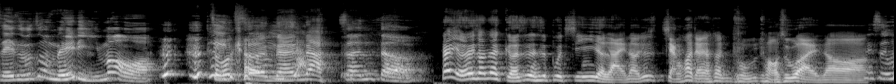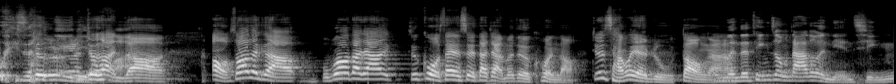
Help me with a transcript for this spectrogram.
谁怎么这么没礼貌啊？怎么可能呢、啊？真的。但有的时候那嗝真的是不经意的来，你知道，就是讲话讲讲，突然噗跑出来，你知道吗？那是卫生就算你知道吗。哦，说到这个啊，我不知道大家就过三十岁，大家有没有这个困扰？就是肠胃的蠕动啊。我们的听众大家都很年轻。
